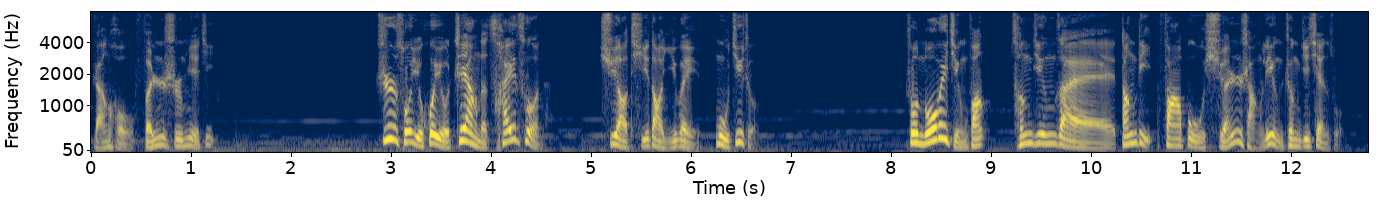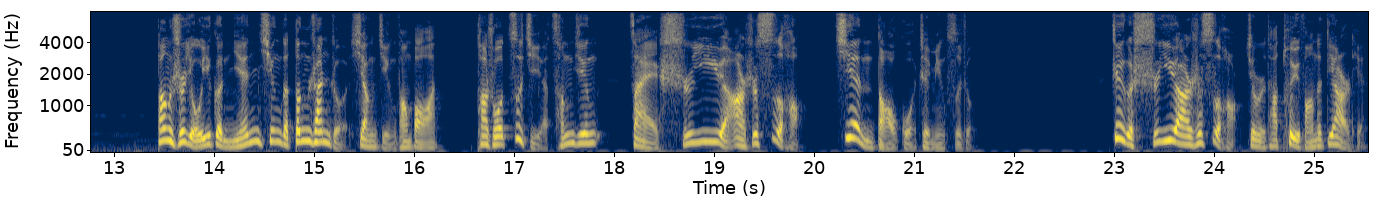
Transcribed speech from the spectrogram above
然后焚尸灭迹。之所以会有这样的猜测呢，需要提到一位目击者，说挪威警方曾经在当地发布悬赏令征集线索。当时有一个年轻的登山者向警方报案，他说自己曾经在十一月二十四号见到过这名死者。这个十一月二十四号就是他退房的第二天。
